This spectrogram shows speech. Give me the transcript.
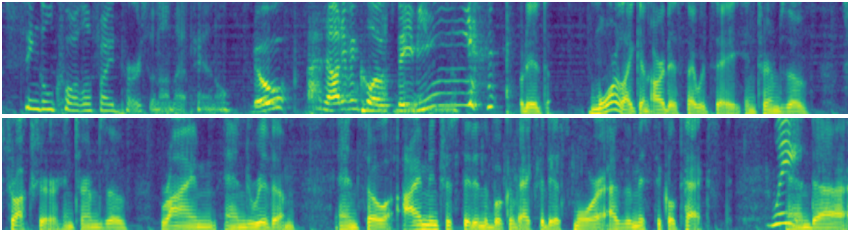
single qualified person on that panel. Nope. Not even close, baby. but it's more like an artist, I would say, in terms of structure, in terms of rhyme and rhythm. And so I'm interested in the book of Exodus more as a mystical text. Wait, and uh,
